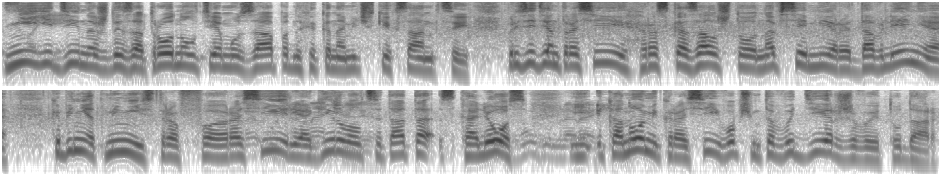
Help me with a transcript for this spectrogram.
не единожды затронул тему западных экономических санкций. Президент России рассказал, что на все меры давления Кабинет министров России реагировал, цитата, «с колес». И экономика России, в общем-то, выдерживает удар.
